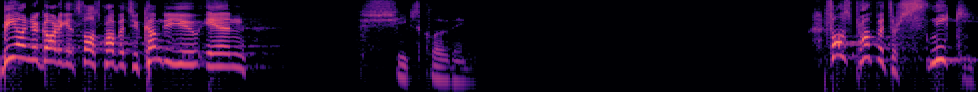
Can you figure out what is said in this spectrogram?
Be on your guard against false prophets who come to you in sheep's clothing. False prophets are sneaky.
